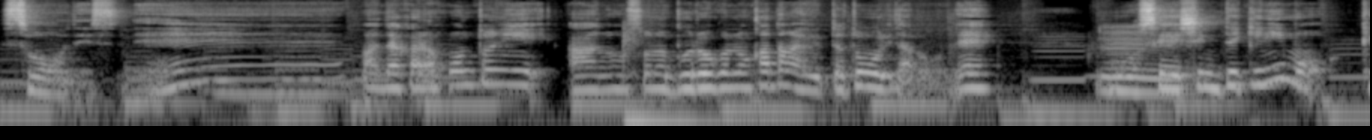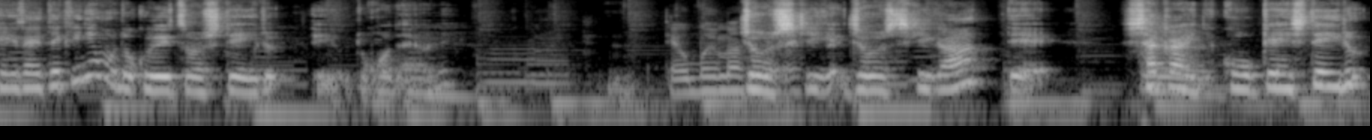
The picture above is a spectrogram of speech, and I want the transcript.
そうですね。まあだから本当に、あの、そのブログの方が言った通りだろうね。もう精神的にも経済的にも独立をしているっていうところだよね。うんって思います、ね、常識が、常識があって、社会に貢献している。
